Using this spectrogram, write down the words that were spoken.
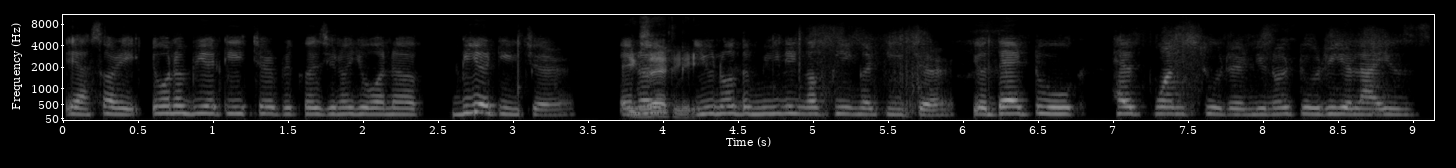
Yeah sorry. You want to be a teacher because you know you want to be a teacher you exactly. Know, you know the meaning of being a teacher. You're there to help one student you know to realize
